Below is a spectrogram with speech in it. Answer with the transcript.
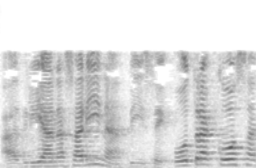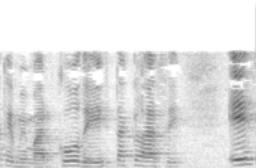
Adriana Sarina dice, otra cosa que me marcó de esta clase es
